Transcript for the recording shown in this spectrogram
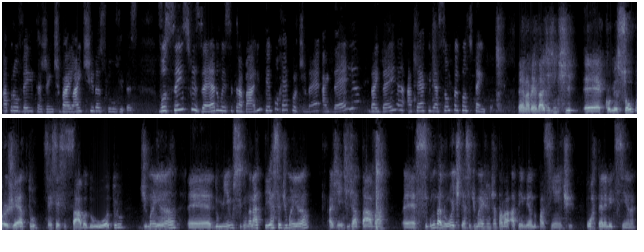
aproveita, gente, vai lá e tira as dúvidas. Vocês fizeram esse trabalho em tempo recorde, né? A ideia da ideia até a criação foi quanto tempo? É, na verdade, a gente é, começou o projeto, sem ser esse sábado, o outro, de manhã, é, domingo, segunda, na terça de manhã, a gente já estava, é, segunda noite, terça de manhã, a gente já estava atendendo o paciente por telemedicina,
